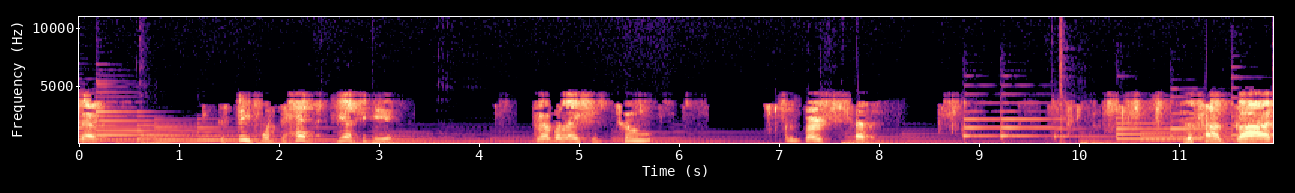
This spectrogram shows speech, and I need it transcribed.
7. The thief went to heaven. Yes, he did. Revelations 2 and verse 7. Look how God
